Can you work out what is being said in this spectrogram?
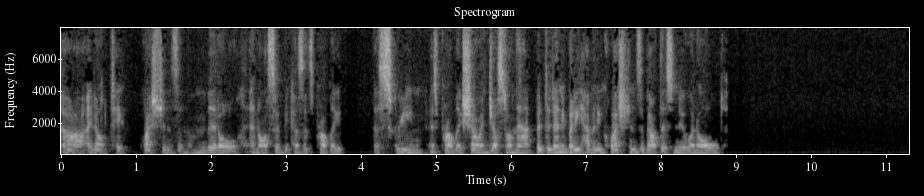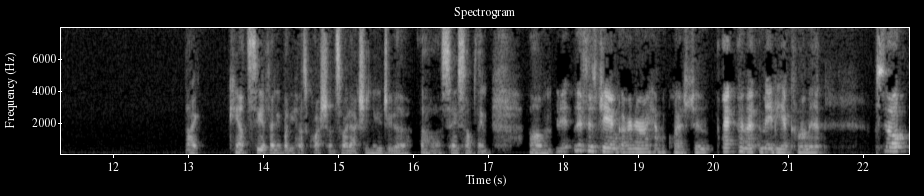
uh, I don't take questions in the middle, and also because it's probably the screen is probably showing just on that. But did anybody have any questions about this new and old? I can't see if anybody has questions, so I'd actually need you to uh, say something. Um, this is Jan Gardner. I have a question and maybe a comment. So,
